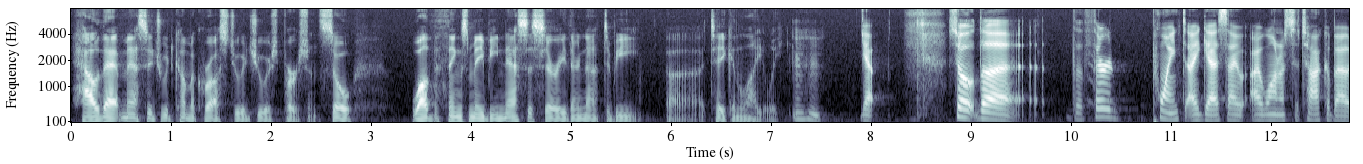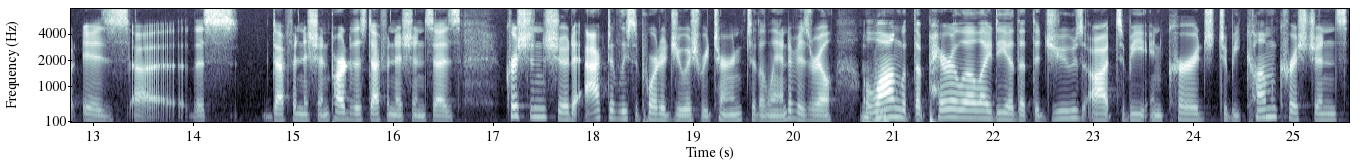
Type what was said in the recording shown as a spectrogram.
how that message would come across to a Jewish person. So while the things may be necessary, they're not to be uh, taken lightly. Mm-hmm. Yep. So the the third point, I guess, I, I want us to talk about is uh, this definition. Part of this definition says Christians should actively support a Jewish return to the land of Israel, mm-hmm. along with the parallel idea that the Jews ought to be encouraged to become Christians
